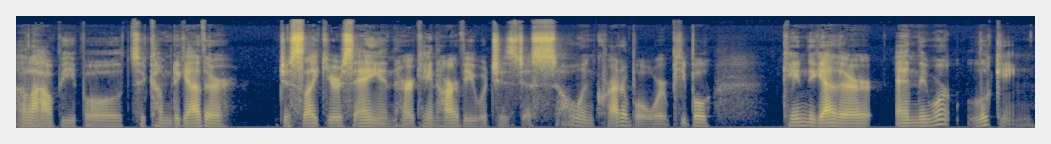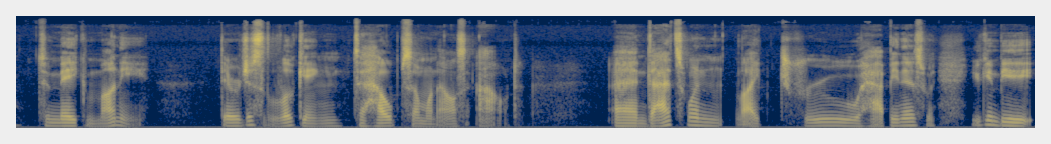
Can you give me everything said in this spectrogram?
allow people to come together, just like you were saying in Hurricane Harvey, which is just so incredible, where people came together and they weren't looking to make money. They were just looking to help someone else out. And that's when, like, true happiness, you can be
